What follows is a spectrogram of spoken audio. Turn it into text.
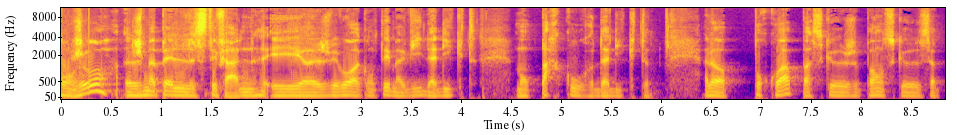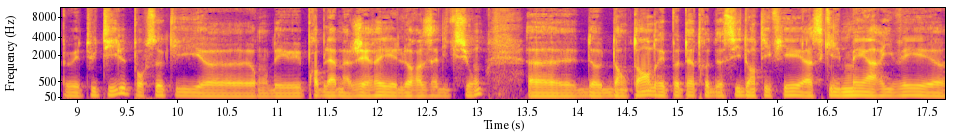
Bonjour, je m'appelle Stéphane et euh, je vais vous raconter ma vie d'addict, mon parcours d'addict. Alors, pourquoi? Parce que je pense que ça peut être utile pour ceux qui euh, ont des problèmes à gérer leurs addictions, euh, d'entendre et peut-être de s'identifier à ce qu'il m'est arrivé euh,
